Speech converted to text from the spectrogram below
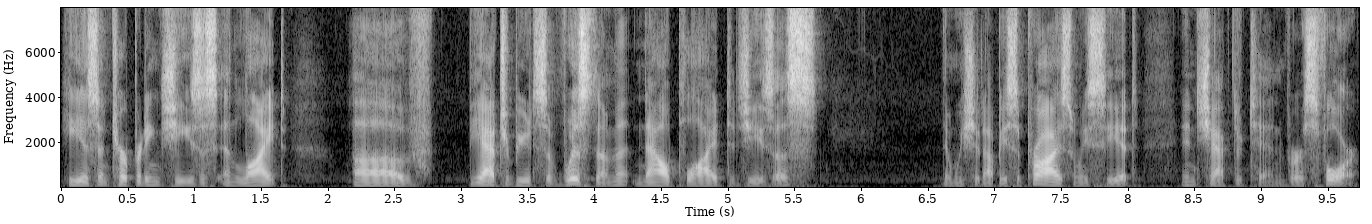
he is interpreting Jesus in light of the attributes of wisdom now applied to Jesus. Then we should not be surprised when we see it in chapter 10, verse 4.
